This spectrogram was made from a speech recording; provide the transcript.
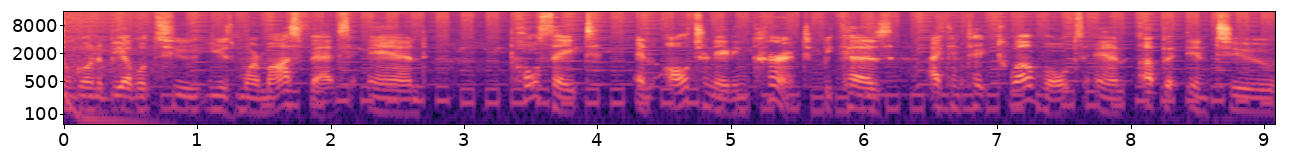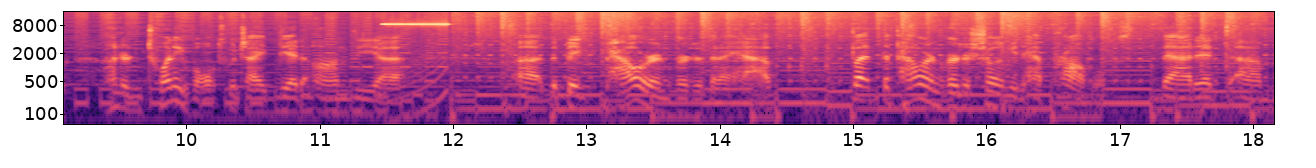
I'm going to be able to use more MOSFETs and pulsate an alternating current because I can take 12 volts and up it into 120 volts, which I did on the uh, uh, the big power inverter that I have. But the power inverter is showing me to have problems that it um,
